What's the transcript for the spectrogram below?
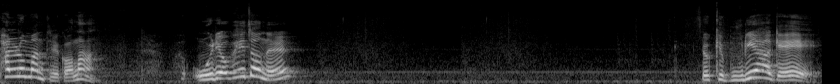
팔로만 들거나 오히려 회전을 이렇게 무리하게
